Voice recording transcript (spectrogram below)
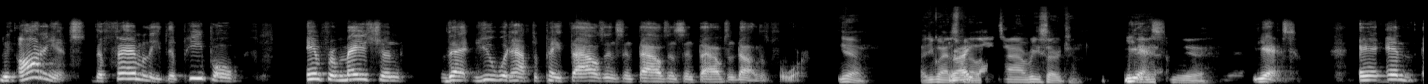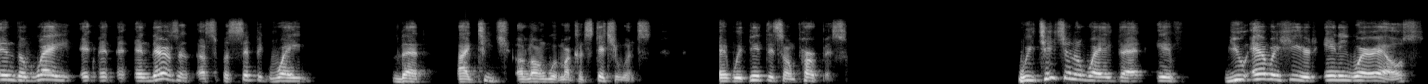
the audience, the family, the people information that you would have to pay thousands and thousands and thousands of dollars for. Yeah. You're gonna have to spend Right. a lot of time researching. Yes, Yeah. yes. And and, and the way it, and, and there's a, a specific way that I teach along with my constituents. And we did this on purpose. We teach in a way that if you ever hear it anywhere else,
